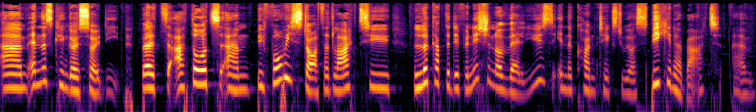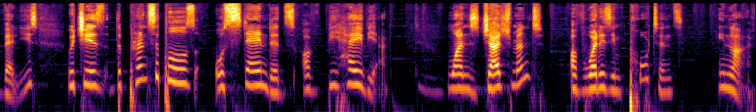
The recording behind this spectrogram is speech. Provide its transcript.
Um, and this can go so deep. But I thought um, before we start, I'd like to look up the definition of values in the context we are speaking about um, values, which is the principles or standards of behavior one's judgment of what is important in life.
